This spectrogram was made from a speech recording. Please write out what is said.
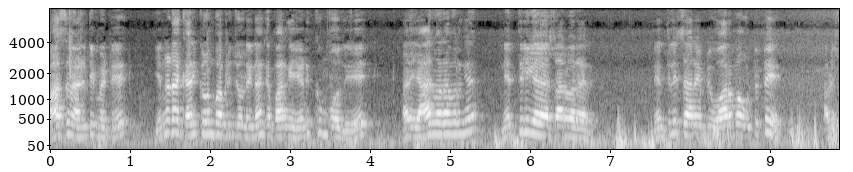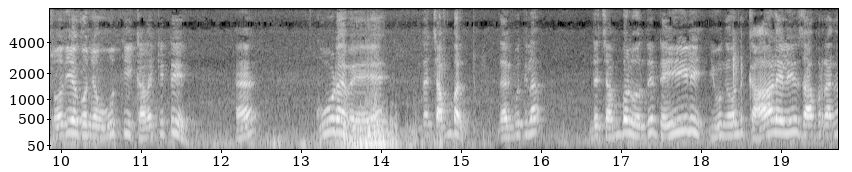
வாசனை அல்டிமேட்டு என்னடா கறிக்குழம்பு அப்படின்னு சொல்கிறீங்கன்னா இங்கே பாருங்கள் எடுக்கும் போது அது யார் வரா பாருங்க? நெத்திலி சார் வராரு. நெத்திலி சாரை இப்படி ஓரமா விட்டுட்டு அப்படி சொதிய கொஞ்சம் ஊத்தி கலக்கிட்டு கூடவே இந்த சம்பல். இருக்கு பார்த்தீங்களா இந்த சம்பல் வந்து டெய்லி இவங்க வந்து காலையிலயும் சாப்பிட்றாங்க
